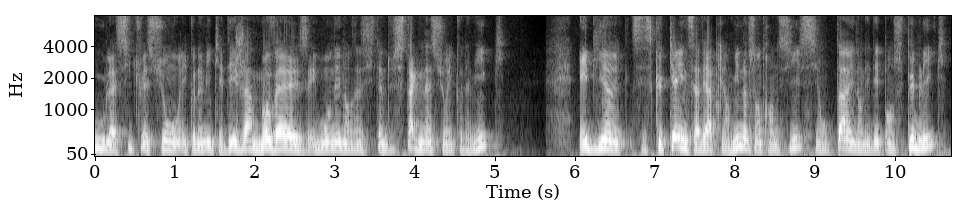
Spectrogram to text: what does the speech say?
où la situation économique est déjà mauvaise et où on est dans un système de stagnation économique, eh bien, c'est ce que Keynes avait appris en 1936. Si on taille dans les dépenses publiques,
